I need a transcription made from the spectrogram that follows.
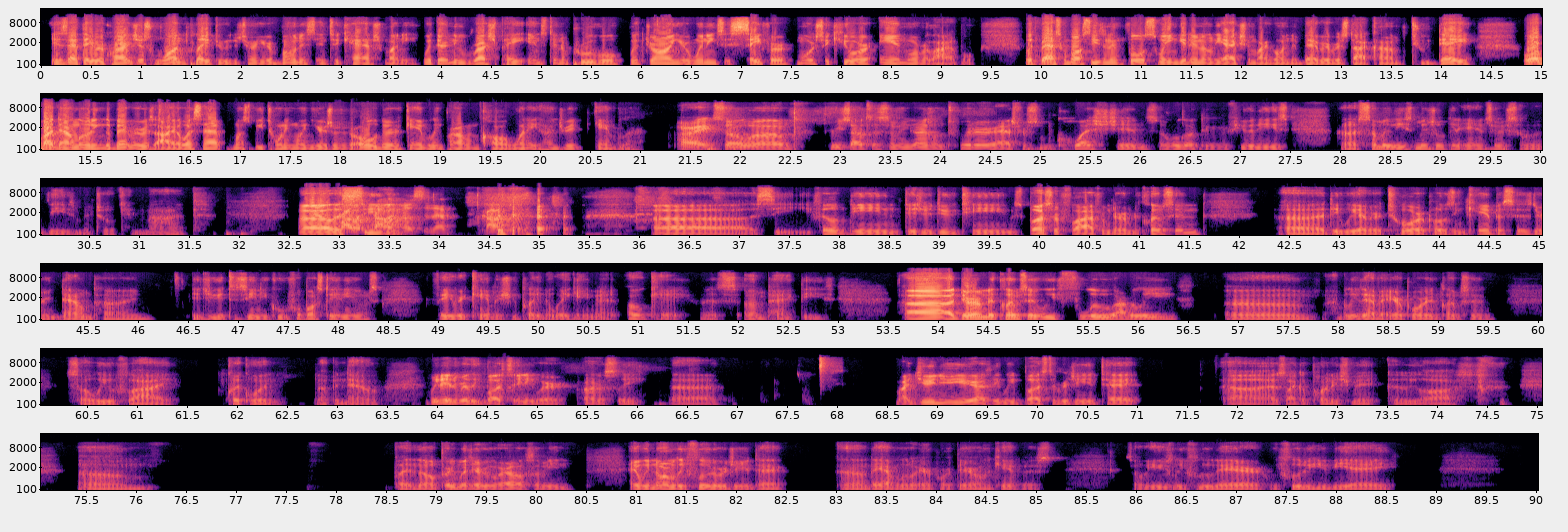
is that they require just one playthrough to turn your bonus into cash money. With their new Rush Pay instant approval, withdrawing your winnings is safer, more secure, and more reliable. With basketball season in full swing, get in on the action by going to betrivers.com today or by downloading the BetRivers iOS app. Must be 21 years or older. Gambling problem? Call 1 800 Gambler. All right, so um, reached out to some of you guys on Twitter, asked for some questions. So we'll go through a few of these. Uh, some of these Mitchell can answer, some of these Mitchell cannot. Uh, let's probably, see. Probably most of them. uh, let's see. Philip Dean, did your Duke teams bus or fly from Durham to Clemson? Uh, did we ever tour opposing campuses during downtime? Did you get to see any cool football stadiums? Favorite campus you played in an away game at? Okay, let's unpack these. Uh, Durham to Clemson, we flew, I believe. Um, I believe they have an airport in Clemson, so we would fly, quick one up and down. We didn't really bus anywhere, honestly. Uh, my junior year, I think we bused to Virginia Tech uh, as like a punishment because we lost. um, but no, pretty much everywhere else. I mean, and we normally flew to Virginia Tech. Um, they have a little airport there on campus, so we usually flew there. We flew to UVA.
